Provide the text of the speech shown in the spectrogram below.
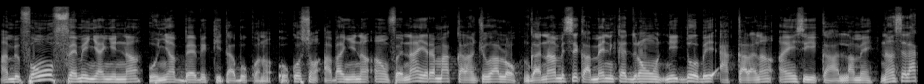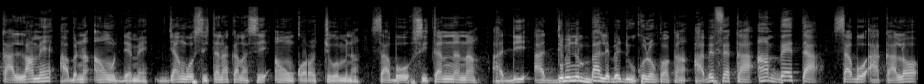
an be fɛɛn o fɛn min ɲaɲinina o ɲa bɛɛ be kitabu kɔnɔ o kosɔn a b'a ɲinan anw fɛ n'an yɛrɛ ma kalan cogoya lɔ nka n'an be se ka mɛnni kɛ dɔrɔnw ni dɔw be a kalanna an ye sigi k'a lamɛn n'an sela k'a lamɛn a bena anw dɛmɛ jango sitana kana se anw kɔrɔ cogo min na sabu sitani nana a di a diminiba le be dugukolon kɔ kan a be fɛ ka an bɛɛ ta sabu a ka lɔ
